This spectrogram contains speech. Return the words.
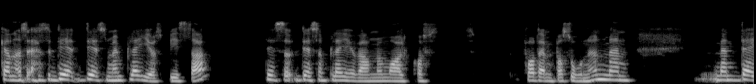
Kan. Altså det, det som en pleier å spise. Det som, det som pleier å være normal kost for den personen. Men, men de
